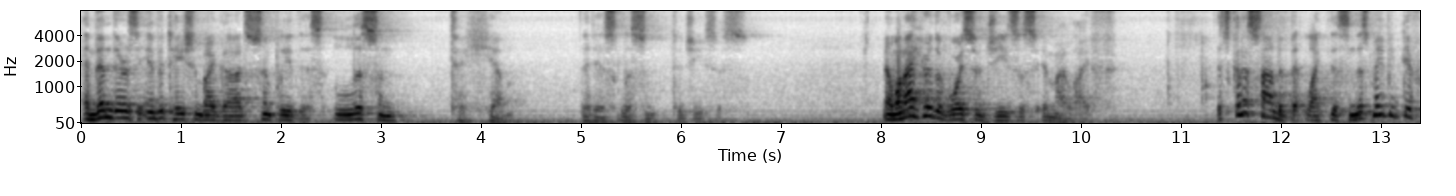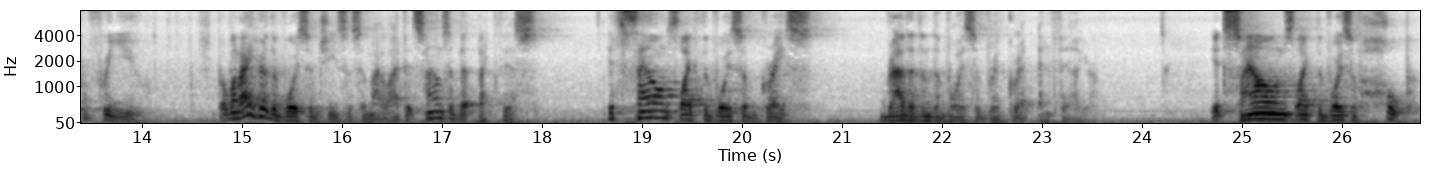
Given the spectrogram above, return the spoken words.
And then there's the invitation by God simply this listen to him. That is, listen to Jesus. Now, when I hear the voice of Jesus in my life, it's going to sound a bit like this, and this may be different for you. But when I hear the voice of Jesus in my life, it sounds a bit like this. It sounds like the voice of grace rather than the voice of regret and failure. It sounds like the voice of hope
